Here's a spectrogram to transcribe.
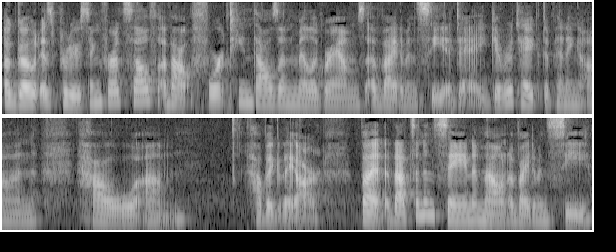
a goat is producing for itself about 14,000 milligrams of vitamin C a day, give or take, depending on how um, how big they are. But that's an insane amount of vitamin C.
